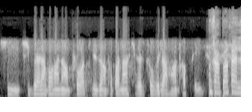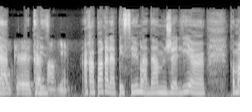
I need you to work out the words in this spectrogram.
qui, qui, veulent avoir un emploi puis des entrepreneurs qui veulent sauver leur entreprise. Rapport à la, Donc, euh, ça s'en vient. Rapport à la PCU, Madame Jolie, comment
